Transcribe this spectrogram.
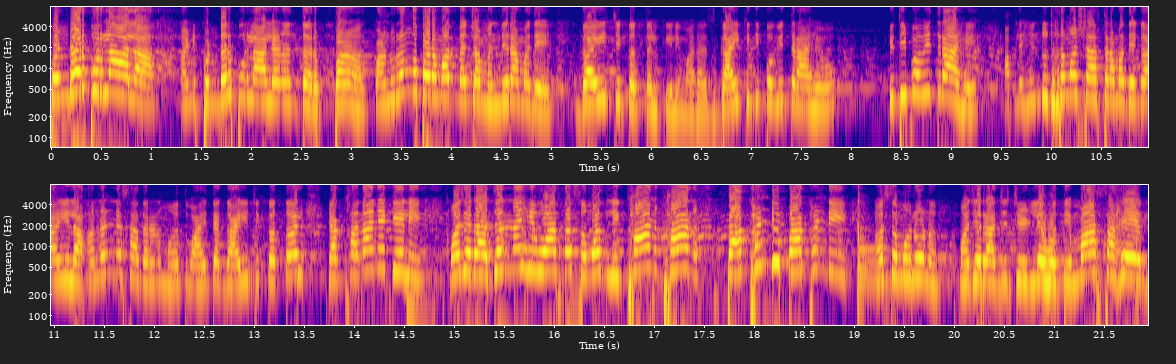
पंढरपूरला आला आणि पंढरपूरला आल्यानंतर प- पांडुरंग परमात्म्याच्या मंदिरामध्ये गायीची कत्तल केली महाराज. गाय किती पवित्र आहे हो. किती पवित्र आहे. आपल्या हिंदू धर्मशास्त्रामध्ये गायीला अनन्य साधारण महत्त्व आहे. त्या गायीची कत्तल या खानाने केली. माझ्या राजांना ही वार्ता समजली खान खान पाखंडी पाखंडी. असं म्हणून माझे राजे चिडले होते मा साहेब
